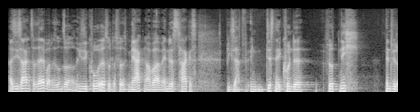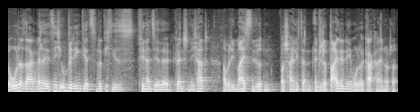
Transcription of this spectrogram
also sie sagen zwar selber, dass es unser Risiko ist und dass wir das merken, aber am Ende des Tages, wie gesagt, ein Disney-Kunde wird nicht entweder oder sagen, wenn er jetzt nicht unbedingt jetzt wirklich dieses finanzielle Quäntchen nicht hat, aber die meisten würden wahrscheinlich dann entweder beide nehmen oder gar keinen oder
